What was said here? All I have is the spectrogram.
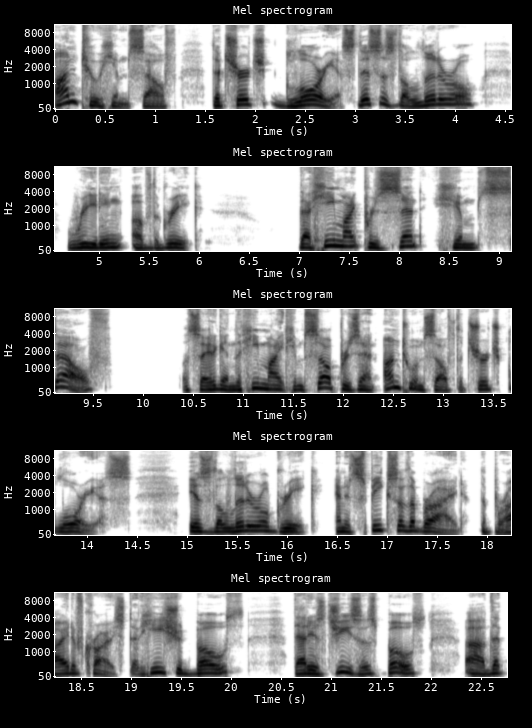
unto himself the church glorious. This is the literal reading of the Greek. That he might present himself, let's say it again, that he might himself present unto himself the church glorious, is the literal Greek. And it speaks of the bride, the bride of Christ, that he should both, that is Jesus, both, uh, that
